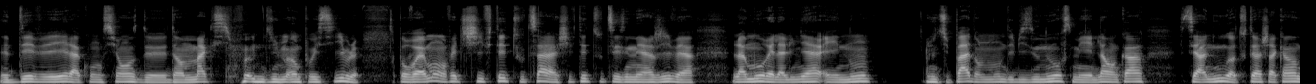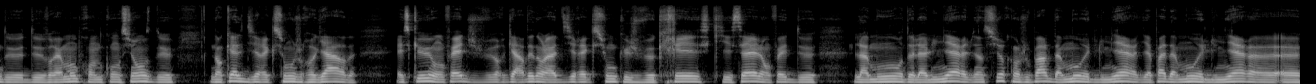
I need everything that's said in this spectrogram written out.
d'éveiller la conscience d'un maximum d'humains possible pour vraiment en fait shifter tout ça, shifter toutes ces énergies vers l'amour et la lumière et non je ne suis pas dans le monde des bisounours, mais là encore, c'est à nous, à tout à chacun, de, vraiment prendre conscience de dans quelle direction je regarde. Est-ce que, en fait, je veux regarder dans la direction que je veux créer, ce qui est celle, en fait, de l'amour, de la lumière? Et bien sûr, quand je vous parle d'amour et de lumière, il n'y a pas d'amour et de lumière euh, euh,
